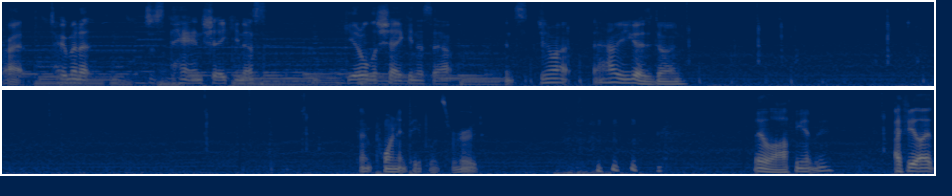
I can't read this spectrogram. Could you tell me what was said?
Alright, two minute just hand shakiness. Get all the shakiness out. It's, do you know what? How are you guys doing? Don't point at people, it's rude. They're laughing at me. I feel like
